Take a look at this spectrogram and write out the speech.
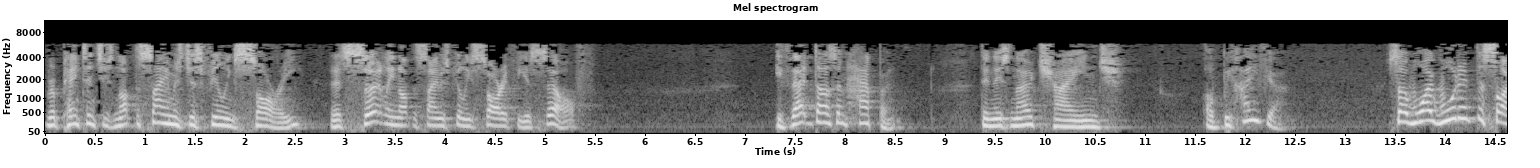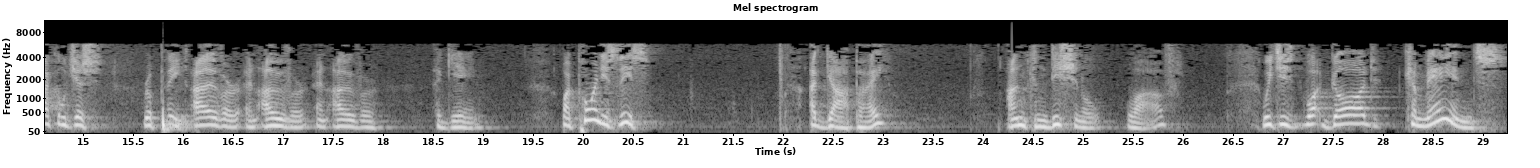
repentance is not the same as just feeling sorry, and it's certainly not the same as feeling sorry for yourself. If that doesn't happen, then there's no change of behaviour. So why wouldn't the cycle just repeat over and over and over again? My point is this. Agape, unconditional love, which is what God commands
